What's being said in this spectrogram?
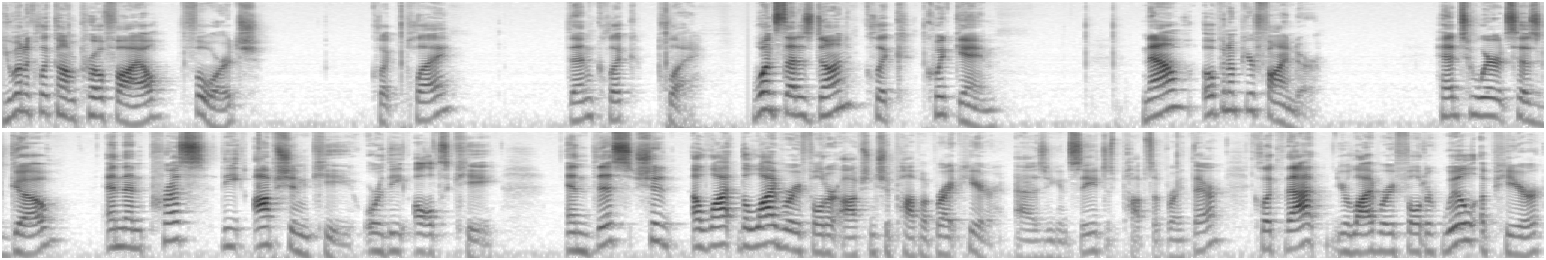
You want to click on Profile, Forge, click Play, then click Play. Once that is done, click Quit Game. Now, open up your Finder. Head to where it says Go, and then press the Option key, or the Alt key. And this should, a lot, the library folder option should pop up right here. As you can see, it just pops up right there. Click that, your library folder will appear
